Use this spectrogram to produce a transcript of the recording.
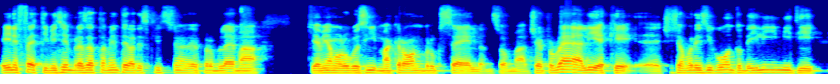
e in effetti mi sembra esattamente la descrizione del problema, chiamiamolo così, Macron-Bruxelles, insomma, cioè il problema lì è che eh, ci siamo resi conto dei limiti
